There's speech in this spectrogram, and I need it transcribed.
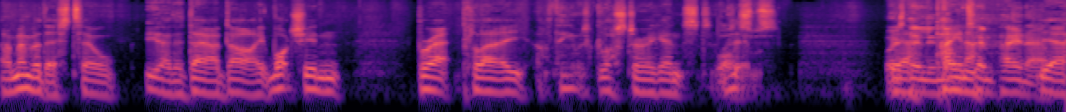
I remember this till you know the day I die, watching Brett play. I think it was Gloucester against was it- wasps. Whereas yeah, nearly Paynter. knocked Tim Payne out, Yeah,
